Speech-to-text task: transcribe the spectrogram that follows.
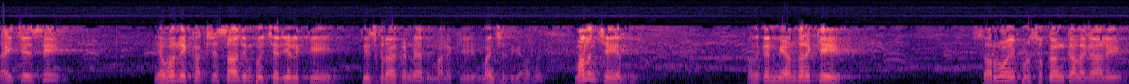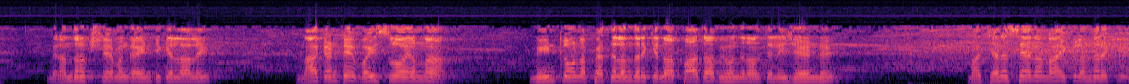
దయచేసి ఎవరిని కక్ష సాధింపు చర్యలకి తీసుకురాకండి అది మనకి మంచిది కాదు. మనం చేయొద్దు. అందుకని మీ అందరికీ సర్వం ఇప్పుడు సుఖం కలగాలి మీరందరూ క్షేమంగా ఇంటికి వెళ్ళాలి. నాకంటే వయసులో ఉన్న మీ ఇంట్లో ఉన్న పెద్దలందరికీ నా పాదాభివందనాలు తెలియజేయండి. మా జనసేన నాయకులందరికీ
